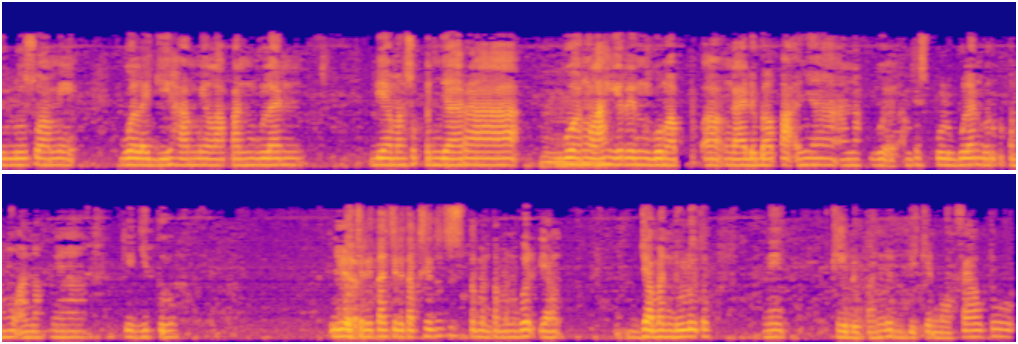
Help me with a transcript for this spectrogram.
dulu suami gue lagi hamil 8 bulan dia masuk penjara Hmm. gue ngelahirin gue nggak uh, nggak ada bapaknya anak gue sampai 10 bulan baru ketemu anaknya kayak gitu gue Iya. cerita cerita ke situ terus teman-teman gue yang zaman dulu tuh nih kehidupan lu dibikin novel tuh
